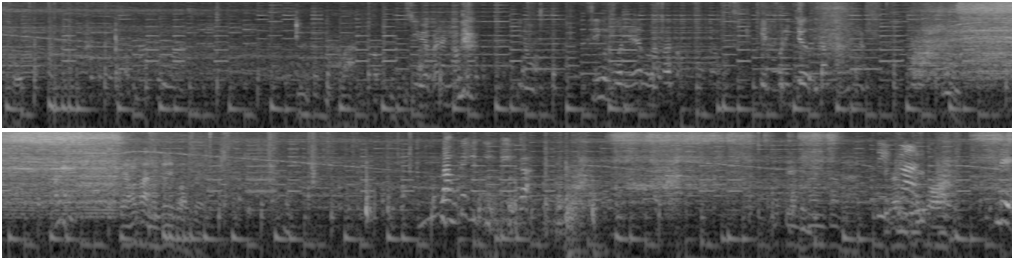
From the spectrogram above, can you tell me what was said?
เป็นบนโต๊ะหาบ้านครับสีแบบอะไรเนาะพี่น้องสีวนๆเนี่ยเพราะว่าเขาเก็บเฟอร์นิเจอร์อีกต่างหากนะอืมเอาแหละแสดงว่าทานมันก็ไม่พอเลยนั่งก็อีกอีกอีกอะเตียงมันไม่ต้องหาตีแล้กันไม่พอ เด็ก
